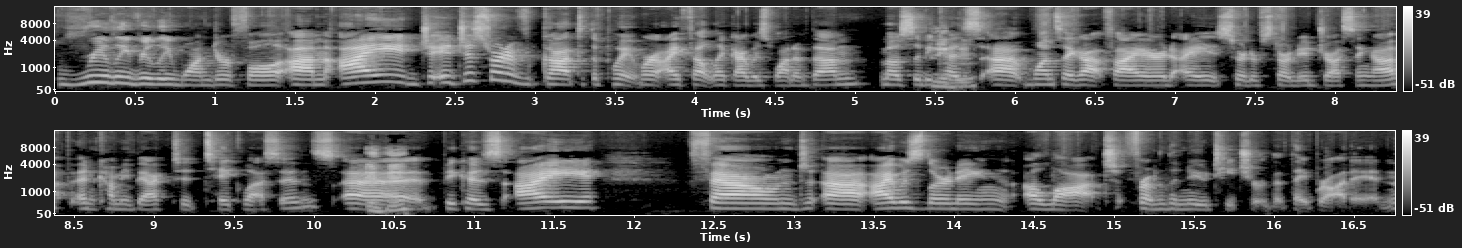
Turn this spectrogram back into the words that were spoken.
really really wonderful um i it just sort of got to the point where i felt like i was one of them mostly mm-hmm. because mm-hmm. uh, once i got fired i sort of started dressing up and coming back to take lessons uh, mm-hmm. because i found uh, i was learning a lot from the new teacher that they brought in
